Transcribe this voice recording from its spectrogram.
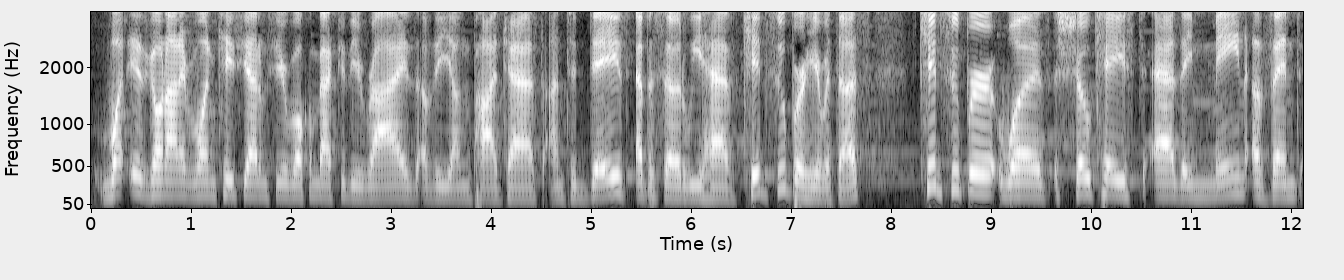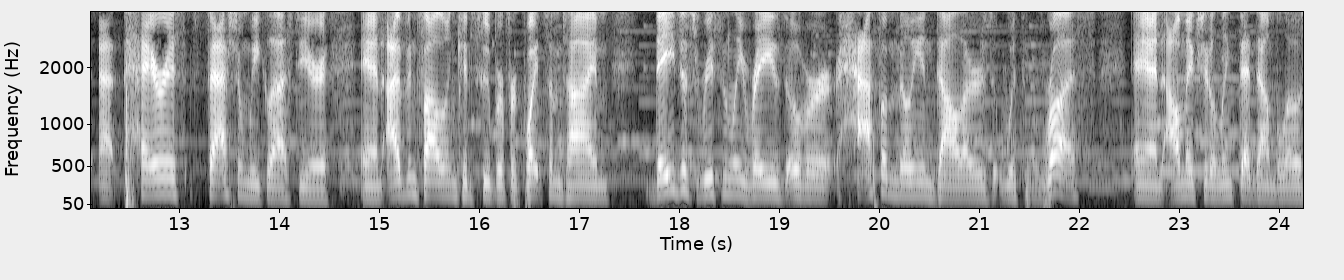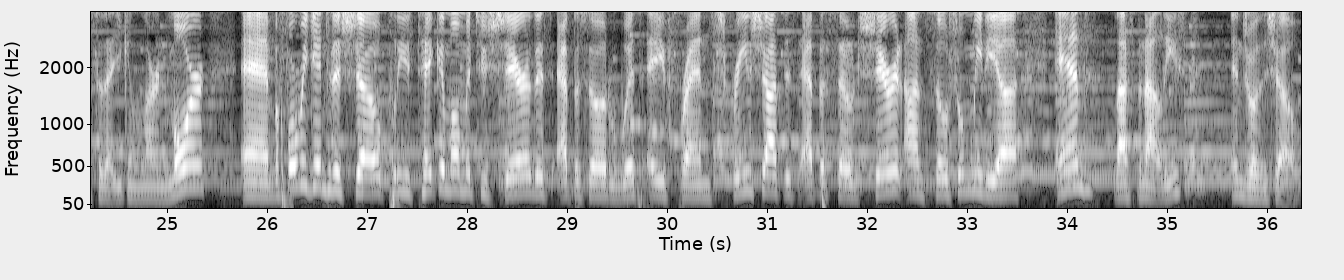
What is going on, everyone? Casey Adams here. Welcome back to the Rise of the Young podcast. On today's episode, we have Kid Super here with us. Kid Super was showcased as a main event at Paris Fashion Week last year, and I've been following Kid Super for quite some time. They just recently raised over half a million dollars with Russ, and I'll make sure to link that down below so that you can learn more. And before we get into the show, please take a moment to share this episode with a friend, screenshot this episode, share it on social media, and last but not least, enjoy the show.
